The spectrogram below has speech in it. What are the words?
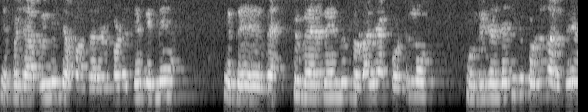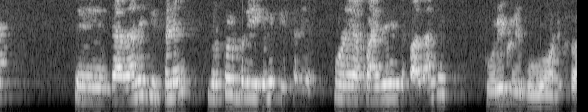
ਤੇ ਪੰਜਾਬੀ ਵਿੱਚ ਆਪਾਂ ਦਰੜ ਫੜ ਜੇ ਕਹਿੰਦੇ ਆ। ਤੇ ਤੇ ਵੈ- ਵੈਸੇ ਇਹਨੂੰ ਥੋੜਾ ਜਿਹਾ ਕੁੱਟ ਲਓ। ਕੁੰਡੀ ਡੰਡੇ 'ਚ ਵੀ ਕੁੱਟ ਸਕਦੇ ਆ। ਤੇ ਜ਼ਿਆਦਾ ਨਹੀਂ ਪੀਸਣੇ ਬਿਲਕੁਲ ਬਰੀਕ ਨਹੀਂ ਪੀਸਣੇ। ਹੁਣ ਆਪਾਂ ਇਹਦੇ ਵਿੱਚ ਪਾ ਦਾਂਗੇ। ਪੂਰੀ ਖੁਸ਼ਬੂ ਆਉਂਦੀ ਦੀ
